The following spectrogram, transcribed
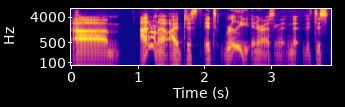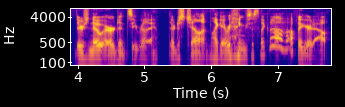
Um, I don't know. I just it's really interesting that no, it's just there's no urgency really. They're just chilling. Like everything's just like oh I'll figure it out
